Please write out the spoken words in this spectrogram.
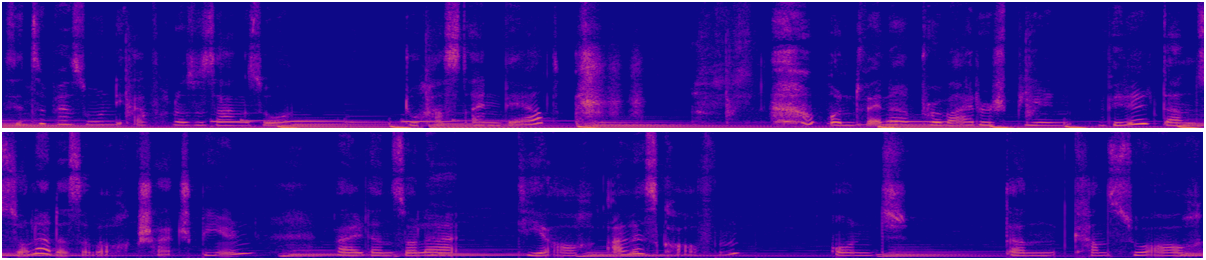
sind so Personen, die einfach nur so sagen, so, du hast einen Wert. Und wenn er Provider spielen will, dann soll er das aber auch gescheit spielen, weil dann soll er dir auch alles kaufen und dann kannst du auch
